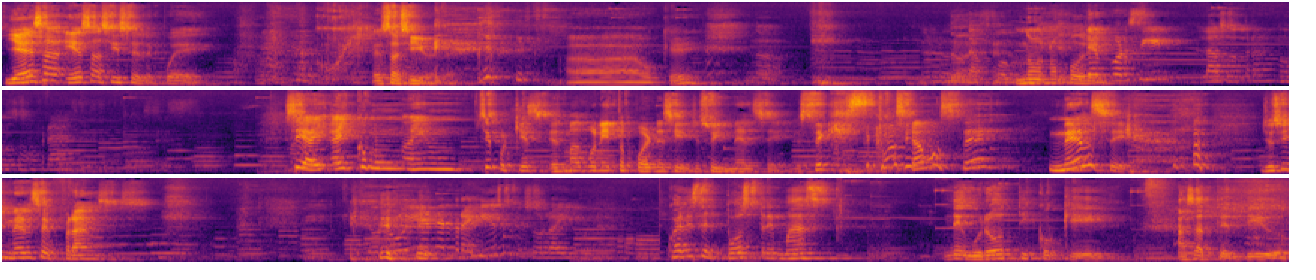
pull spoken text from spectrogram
Y a esa, esa sí se le puede. Esa sí, ¿verdad? Ah, ok. No. No, No, tampoco. No, no De podría. por sí, las otras no son Francis, entonces. Sí, hay, hay como un, hay un... Sí, porque es, es más bonito poder decir, yo soy Nelce. ¿Usted, qué- usted ¿Cómo se llama usted? Nelce. Yo soy Nelce Francis. Como lo vi en el registro, solo hay una. ¿Cuál es el postre más neurótico que has atendido?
